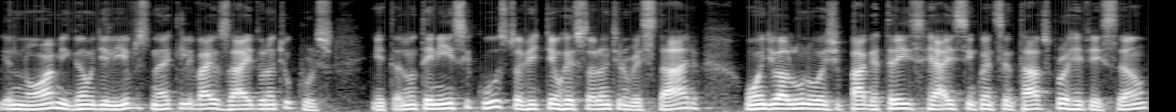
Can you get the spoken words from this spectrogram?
enorme gama de livros né, que ele vai usar durante o curso. Então não tem nem esse custo. A gente tem um restaurante universitário, onde o aluno hoje paga R$ 3,50 por refeição.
